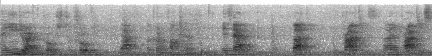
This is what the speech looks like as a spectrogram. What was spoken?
an indirect approach to prove that a kernel function is valid. But in practice, uh, in practice,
